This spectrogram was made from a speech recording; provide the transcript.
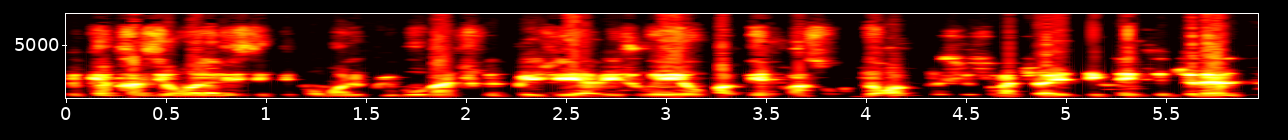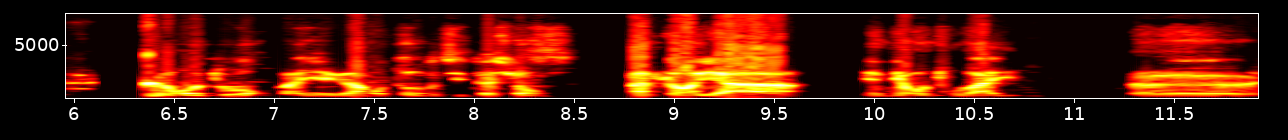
le 4 à 0 à l'aller, c'était pour moi le plus beau match que le PG avait joué au Parc des Princes en Coupe d'Europe, parce que ce match-là était exceptionnel. Le retour, bah, il y a eu un retour de situation. Maintenant, il y a, il y a des retrouvailles. Euh,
